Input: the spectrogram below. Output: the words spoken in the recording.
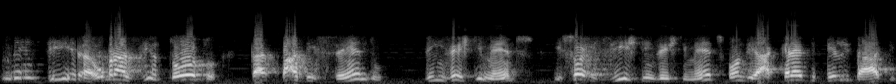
Mentira! O Brasil todo está padecendo de investimentos. E só existe investimentos onde há credibilidade.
